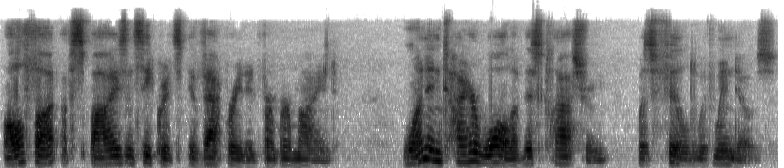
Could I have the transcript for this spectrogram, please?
All thought of spies and secrets evaporated from her mind. One entire wall of this classroom was filled with windows.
